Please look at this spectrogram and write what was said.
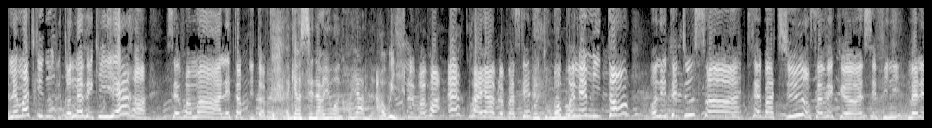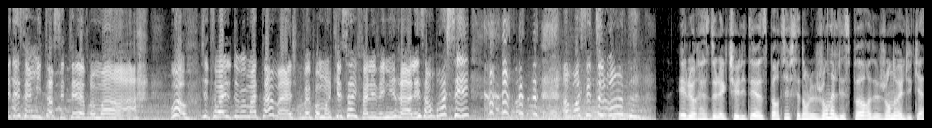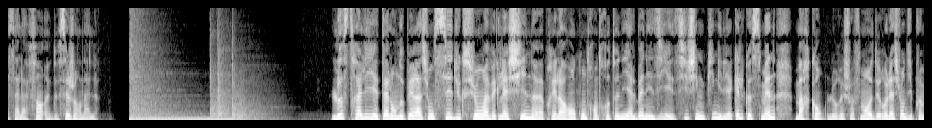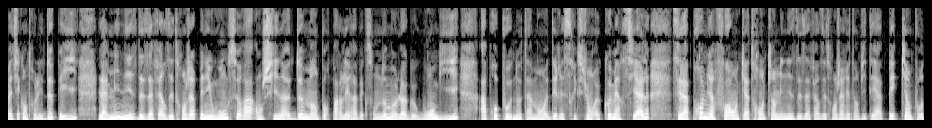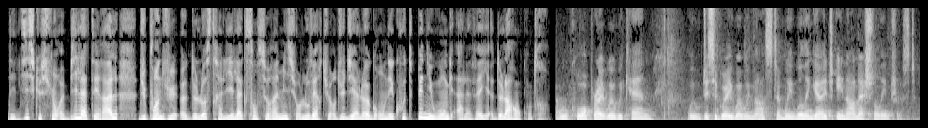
Les matchs qu'on a vécu hier, c'est vraiment à l'étape du top. Avec un scénario incroyable. Ah oui, vraiment incroyable parce que au premier mi-temps, on était tous euh, très battus, on savait que euh, c'est fini. Mais les deuxième mi-temps, c'était vraiment... Wow, j'ai travaillé le demain matin, mais je pouvais pas manquer ça, il fallait venir euh, les embrasser. embrasser tout le monde. Et le reste de l'actualité sportive, c'est dans le journal des sports de Jean-Noël Ducasse à la fin de ce journal. L'Australie est-elle en opération séduction avec la Chine? Après la rencontre entre Anthony Albanese et Xi Jinping il y a quelques semaines, marquant le réchauffement des relations diplomatiques entre les deux pays La ministre des Affaires étrangères Penny Wong sera en Chine demain pour parler avec son homologue Wang Yi à propos notamment des restrictions commerciales. C'est la première fois en quatre ans qu'un ministre des Affaires étrangères est invité à Pékin pour des discussions bilatérales. Du point de vue de l'Australie, l'accent sera mis sur l'ouverture du dialogue. On écoute Penny Wong à la veille de la rencontre. We'll cooperate where we can, we will disagree where we must, and we will engage in our national interest.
